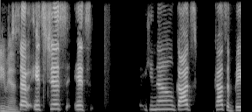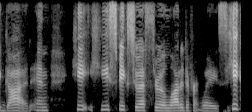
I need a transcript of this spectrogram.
Amen. So it's just it's you know, God's God's a big God and he he speaks to us through a lot of different ways. He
